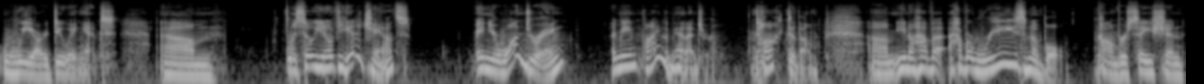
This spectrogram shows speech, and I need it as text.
we are doing it. Um, so, you know, if you get a chance and you're wondering, I mean, find the manager, talk to them, um, you know, have a have a reasonable conversation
